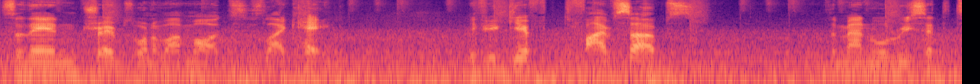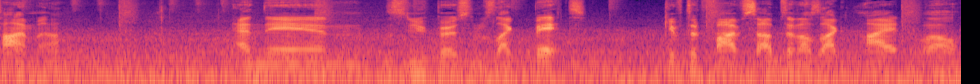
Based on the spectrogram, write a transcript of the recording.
So then Trebs, one of our mods, is like, hey, if you gift five subs, the man will reset the timer. And then this new person was like, bet, gifted five subs, and I was like, alright, well,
